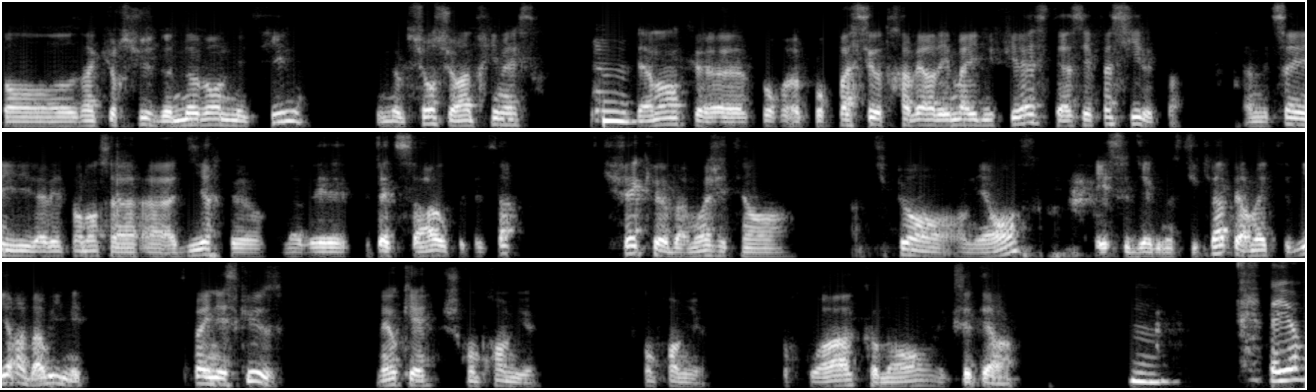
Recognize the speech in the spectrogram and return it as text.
dans un cursus de 9 ans de médecine, une option sur un trimestre. Mm. Évidemment que pour, pour, passer au travers des mailles du filet, c'était assez facile. Quoi. Un médecin, il avait tendance à, à dire qu'on avait peut-être ça ou peut-être ça. Ce qui fait que bah, moi, j'étais un petit peu en, en, errance. Et ce diagnostic-là permet de se dire, ah bah oui, mais c'est pas une excuse. Mais ok, je comprends mieux. Je comprends mieux. Pourquoi, comment, etc. Mm. D'ailleurs,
